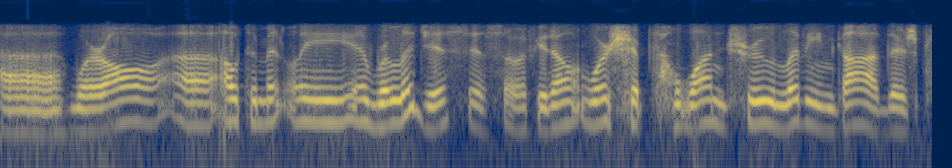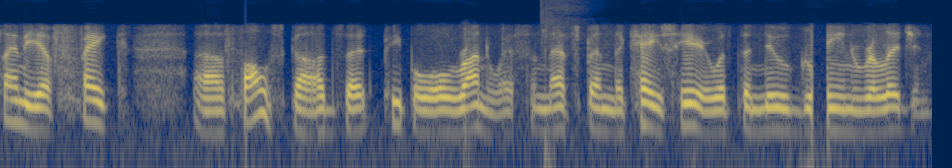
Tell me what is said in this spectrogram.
uh, we're all uh, ultimately religious. So if you don't worship the one true living God, there's plenty of fake, uh, false gods that people will run with, and that's been the case here with the new green religion.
